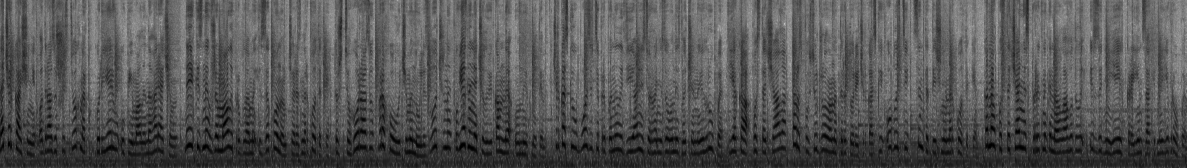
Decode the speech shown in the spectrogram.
На Черкащині одразу шістьох наркокур'єрів упіймали на гарячому. Деякі з них вже мали проблеми із законом через наркотики. Тож цього разу, враховуючи минулі злочини, ув'язнення чоловікам не уникнути. Черкаські убозівці припинили діяльність організованої злочинної групи, яка постачала та розповсюджувала на території Черкаської області синтетичні наркотики. Канал постачання спиритники налагодили із однієї країн Західної Європи.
